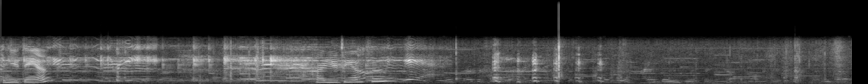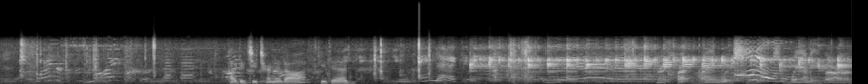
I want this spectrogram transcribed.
Can you dance? Are you dancing? Oh, did you turn it off? You did. Fret button, language switch, whammy bar.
